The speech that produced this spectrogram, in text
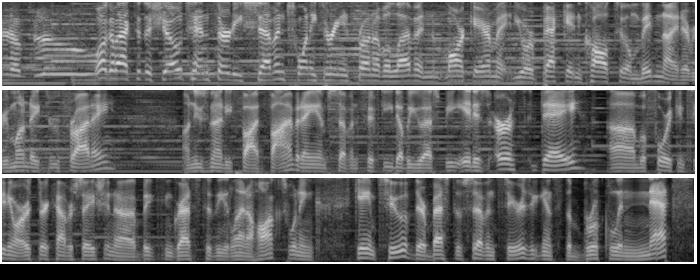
And the blue. Welcome back to the show. 1037, 23 in front of 11. Mark Arum your beck and call till midnight every Monday through Friday on News 95.5 at AM 750 WSB. It is Earth Day. Uh, before we continue our Earth Day conversation, a big congrats to the Atlanta Hawks winning game two of their best of seven series against the Brooklyn Nets.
